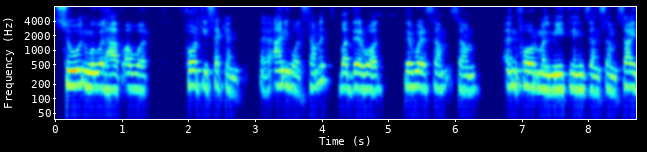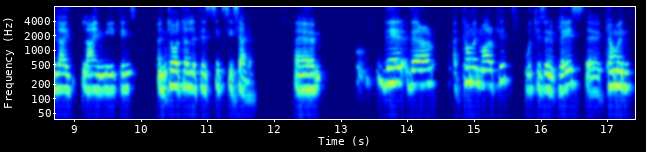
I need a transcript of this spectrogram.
soon we will have our 42nd annual summit, but there was there were some some informal meetings and some sideline meetings. In total, it is 67. Um, there, there are a common market, which is in place, a common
